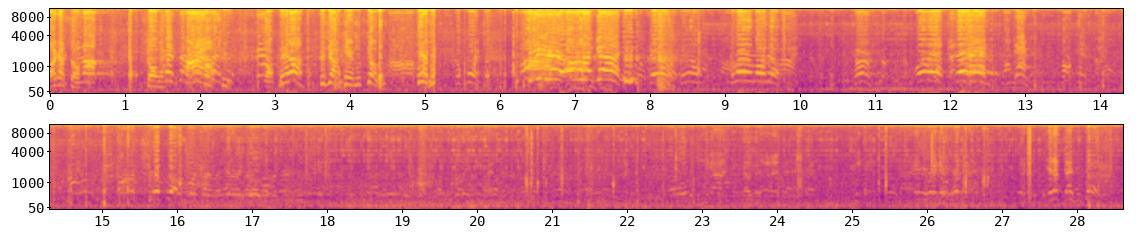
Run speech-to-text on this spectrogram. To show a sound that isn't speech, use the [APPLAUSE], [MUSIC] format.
so I got soft. Strong one. Soft two. Man on. Good job, Cam. Let's go. Cam. Good boy. Get in here. Oh, my God. Come on, Mondo. Turn. One, stand. Yeah. Tripped up. Get up, guys, let's go.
